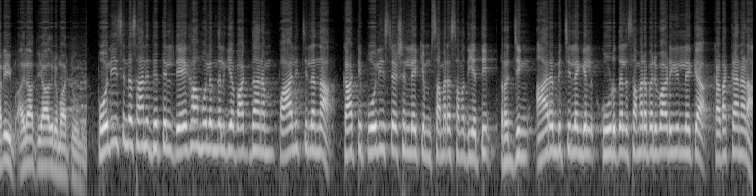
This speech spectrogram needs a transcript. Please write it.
അറിയും. അതിനകത്ത് യാതൊരു മാറ്റവുമില്ല. പോലീസിന്റെ സാന്നിധ്യത്തിൽ രേഖാമൂലം നൽകിയ വാഗ്ദാനം പാലിച്ചില്ലെന്ന കാട്ടി പോലീസ് സ്റ്റേഷനിലേക്കും സമരസമിതി എത്തി. ഡ്രഡ്ജിംഗ് ആരംഭിച്ചില്ലെങ്കിൽ കൂടുതൽ സമരപരിപാടികളിലേക്ക് കടക്കാനാണ്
